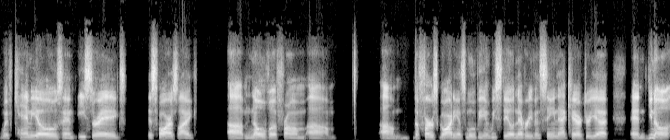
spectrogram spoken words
with cameos and Easter eggs, as far as like um, Nova from um, um, the first Guardians movie, and we still never even seen that character yet. And you know,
